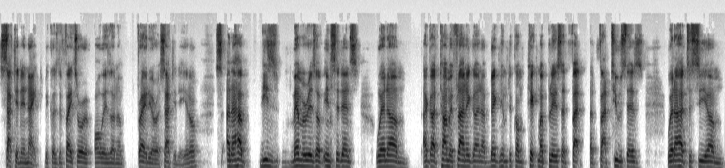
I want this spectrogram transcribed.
Saturday night because the fights were always on a Friday or a Saturday, you know. And I have these memories of incidents when um I got Tommy Flanagan. I begged him to come take my place at Fat at Fat Tuesdays when I had to see um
